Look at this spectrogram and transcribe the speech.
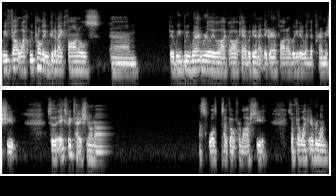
we felt like we probably were going to make finals. Um, but we, we weren't really like, oh, okay, we're going to make the grand final, we're going to win the premiership. So the expectation on us was I felt from last year. So I felt like everyone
